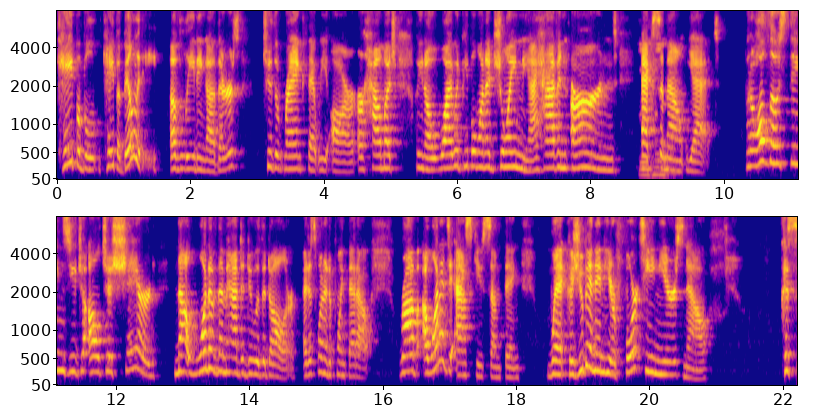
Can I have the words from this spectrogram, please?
capable capability of leading others to the rank that we are or how much you know why would people want to join me? I haven't earned x mm-hmm. amount yet. But all those things you all just shared not one of them had to do with a dollar. I just wanted to point that out. Rob i wanted to ask you something when because you've been in here 14 years now. Because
